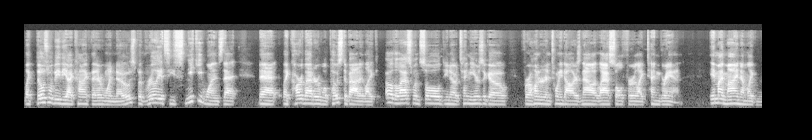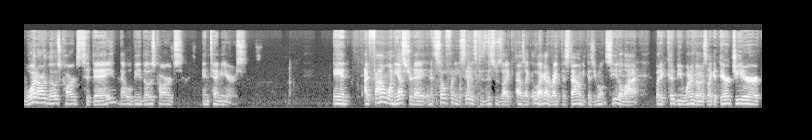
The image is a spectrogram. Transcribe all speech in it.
like those will be the iconic that everyone knows, but really it's these sneaky ones that that like Card Ladder will post about it, like, oh, the last one sold, you know, 10 years ago for $120. Now it last sold for like 10 grand. In my mind, I'm like, what are those cards today that will be those cards in 10 years? And I found one yesterday, and it's so funny you say this because this was like, I was like, oh, I got to write this down because you won't see it a lot, but it could be one of those, like a Derek Jeter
